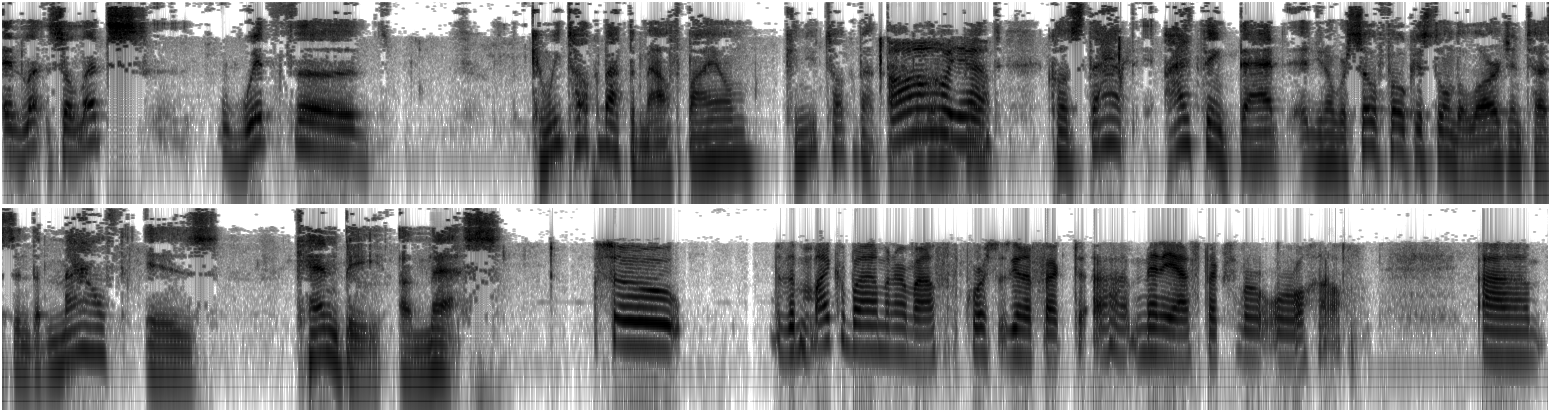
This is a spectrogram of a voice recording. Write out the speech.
and let so let's with the. Can we talk about the mouth biome? Can you talk about that oh, a little yeah. Because that, I think that you know, we're so focused on the large intestine. The mouth is can be a mess. So, the microbiome in our mouth, of course, is going to affect uh, many aspects of our oral health. Um,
